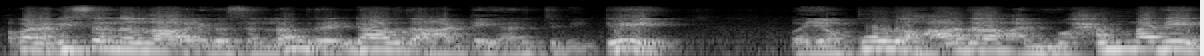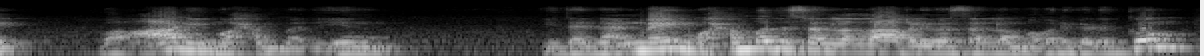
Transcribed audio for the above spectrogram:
அப்ப நபிசல்லா அலி வசல்லம் இரண்டாவது ஆட்டை அறுத்துவிட்டு வயகூலு ஹாதா அன் முஹம்மதின் வ ஆலி முஹம்மதின். இந்த நன்மை முகமது சல்லல்லாஹ் அலி வசல்லம் அவர்களுக்கும்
